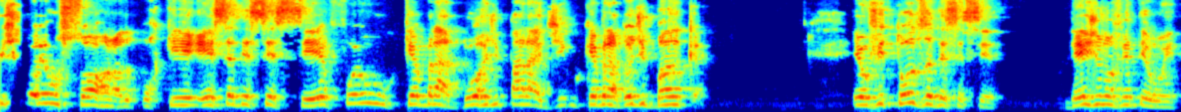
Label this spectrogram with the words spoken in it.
escolher um só, Ronaldo, porque esse ADCC foi o quebrador de paradigma, o quebrador de banca. Eu vi todos os ADCC, desde 98.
